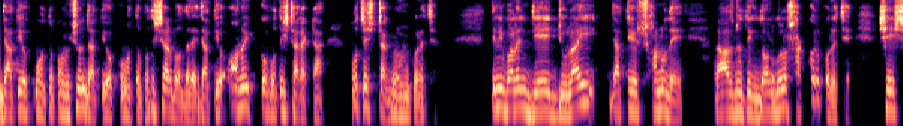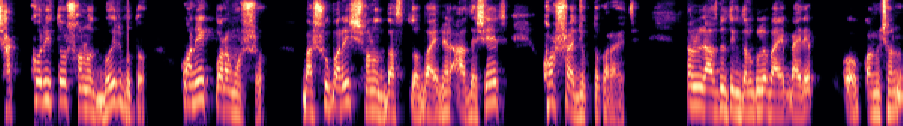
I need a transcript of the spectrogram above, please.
জাতীয় ঐক্যমত্য কমিশন, জাতীয় ঐক্যমত্য প্রতিষ্ঠার বদলে জাতীয় অনৈক্য প্রতিষ্ঠার একটা প্রচেষ্টা গ্রহণ করেছে। তিনি বলেন, যে জুলাই জাতীয় সনদে রাজনৈতিক দলগুলো স্বাক্ষর করেছে, সেই স্বাক্ষরিত সনদ বহির্ভূত অনেক পরামর্শ বা সুপারিশ সনদ বাস্তবায়নের আদেশের খসড়ায় যুক্ত করা হয়েছে। তার মানে রাজনৈতিক দলগুলো বাই- বাইরে ও কমিশন,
